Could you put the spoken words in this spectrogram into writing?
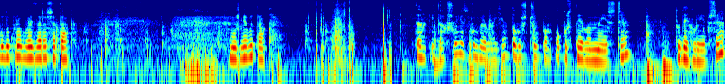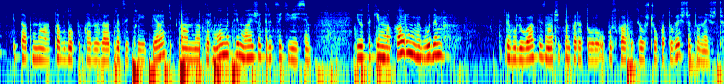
Буду пробувати зараз ще так. Можливо, так. Так, і так, що я зробила? Я того щупа опустила нижче, туди глибше. І так на табло показує зараз 33,5, а на термометрі майже 38. І от таким макаром ми будемо регулювати, значить, температуру. Опускати цього щупа то вище, то нижче.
